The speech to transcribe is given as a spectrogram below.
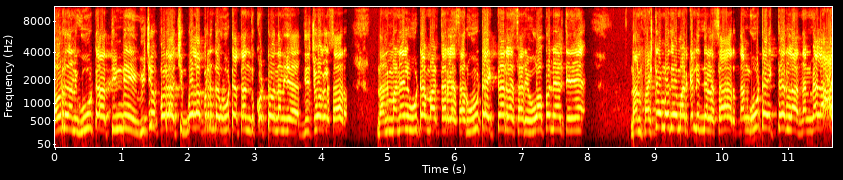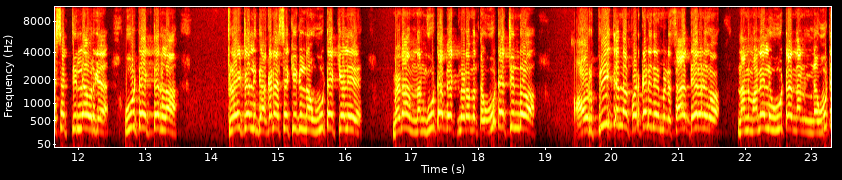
ಅವ್ರು ನನಗೆ ಊಟ, ತಿಂಡಿ, ವಿಜಯಪುರ, ಚಿಕ್ಕಬಳ್ಳಾಪುರದಿಂದ ಊಟ ತಂದು ಕೊಟ್ಟು ನನಗೆ ನಿಜವಾಗ್ಲು ಸರ್, ನನ್ನ ಮನೇಲಿ ಊಟ ಮಾಡ್ತಾರಲ್ಲ ಸರ್, ಊಟ ಇಕ್ತಾ ಇರಲ್ಲ ಸರ್ ಓಪನ್ ಹೇಳ್ತೀನಿ. ನಾನು ಫಸ್ಟ್ ಟೈಮ್ ಮದುವೆ ಮಾಡ್ಕೊಂಡಿದ್ನಲ್ಲ ಸರ್, ನನ್ಗೆ ಊಟ ಇಕ್ತಾ ನನ್ನ ಮೇಲೆ ಆಸಕ್ತಿ ಇಲ್ಲ ಅವ್ರಿಗೆ, ಊಟ ಇಕ್ತಾ ಇರಲ್ಲ. ಫ್ಲೈಟ್ ಅಲ್ಲಿ ಗಗನ ಸಖಿಗಳು ನಾವು ಊಟ ಕೇಳಿ, ಮೇಡಮ್, ನನ್ಗೆ ಊಟ ಬೇಕು ಮೇಡಮ್ ಅಂತ ಊಟ ತಿಂದು ಅವ್ರ ಪ್ರೀತಿಯಿಂದ ಪಡ್ಕೊಂಡಿದ್ದೀನಿ ಮೇಡಮ್ ಸರ್ ದೇವರಣಿಗೂ ನನ್ನ ಮನೇಲಿ ಊಟ ನನ್ನ ಊಟ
